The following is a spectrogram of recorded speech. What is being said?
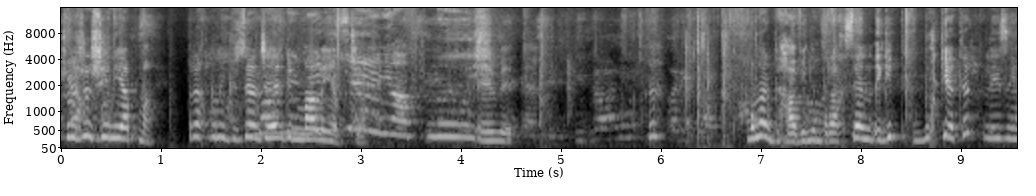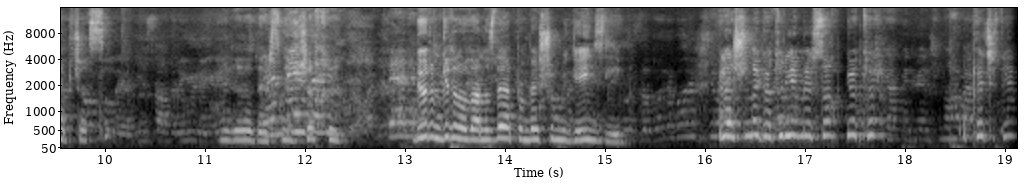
Çocuğun şeyini yapma. Bırak bunu güzelce her gün malın yapacak. Yapmış. Evet. Heh. Bunlar bir havinin bırak. Sen git buk getir. Leyzin yapacaksın. Bir de dersini yapacak. Diyorum gidin odanızda yapın. Ben şu Müge'yi izleyeyim. Bilal şunu da götür yemiyorsan götür. O peçete.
